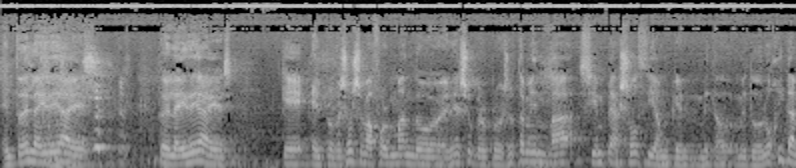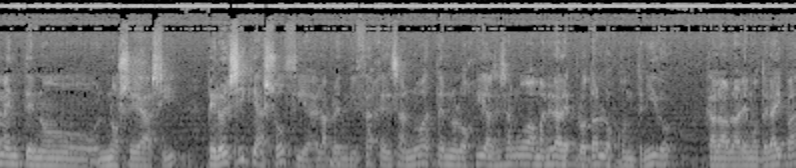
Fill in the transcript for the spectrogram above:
entonces la idea es, entonces la idea es que el profesor se va formando en eso, pero el profesor también va, siempre asocia, aunque metodológicamente no, no sea así, pero él sí que asocia el aprendizaje de esas nuevas tecnologías, de esa nueva manera de explotar los contenidos, que ahora hablaremos del iPad,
